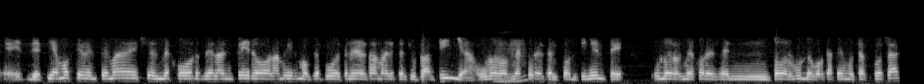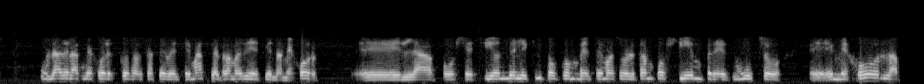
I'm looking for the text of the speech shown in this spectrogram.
eh, decíamos que Benzema es el mejor delantero ahora mismo que puede tener el Real Madrid en su plantilla, uno de los mejores del continente, uno de los mejores en todo el mundo porque hace muchas cosas. Una de las mejores cosas que hace Benzema es que el Real Madrid defienda mejor. Eh, la posesión del equipo con Benzema sobre el campo siempre es mucho eh, mejor, la,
